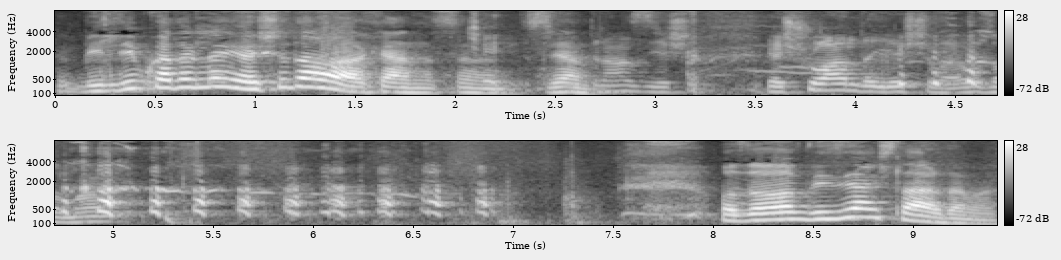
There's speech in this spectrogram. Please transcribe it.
Bildiğim kadarıyla yaşı da var kendisinin. Kendisi Cem. biraz yaşı. Ya şu anda yaşı var. O zaman O zaman biz yaşlarda mı?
